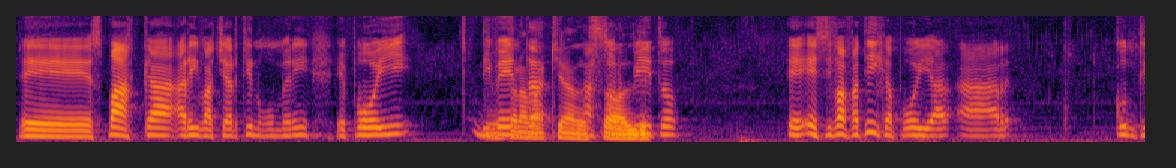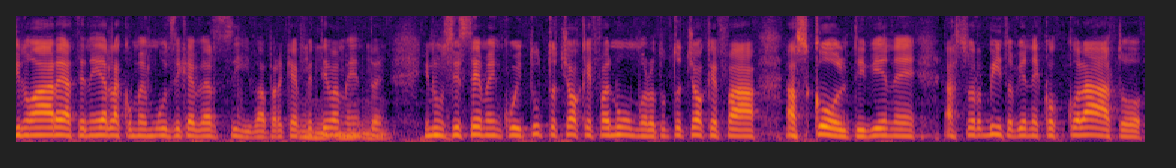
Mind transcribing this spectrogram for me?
eh, spacca arriva a certi numeri e poi Diventa diventa una macchina da assorbito e, e si fa fatica poi a, a continuare a tenerla come musica eversiva perché Mhm, effettivamente in un sistema in cui tutto ciò che fa numero tutto ciò che fa ascolti viene assorbito viene coccolato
